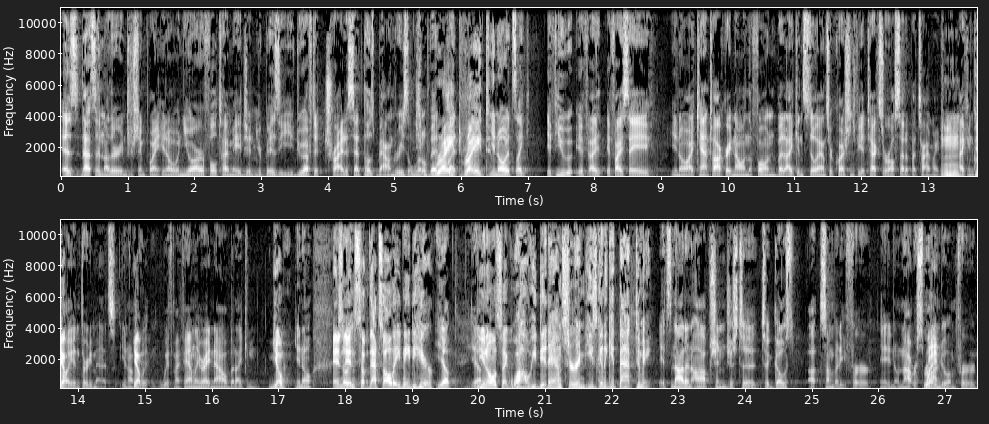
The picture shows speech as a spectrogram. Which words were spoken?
as that's another interesting point. You know, when you are a full time agent, and you're busy. You do have to try to set those boundaries a little bit. Right, but, right. You know, it's like if you if I if I say you know I can't talk right now on the phone, but I can still answer questions via text, or I'll set up a time. I can I can call Mm-hmm. Yep. you in 30 minutes. You know, Yep. with, with my family right now, but I can. Yep. You know, And so and so that's all they need to hear. Yep, yep. You know, it's like, wow, he did answer, and he's going to get back to me. it's not an option just to to ghost uh, somebody for you know not respond Right. to them for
